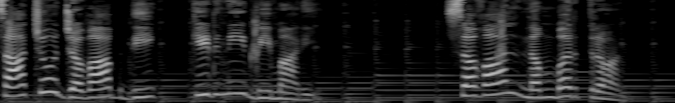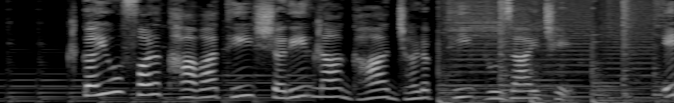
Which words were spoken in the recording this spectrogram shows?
સાચો જવાબ દી કિડની બીમારી સવાલ નંબર ત્રણ કયો ફળ ખાવાથી શરીરના ઘા ઝડપથી રૂઝાય છે એ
